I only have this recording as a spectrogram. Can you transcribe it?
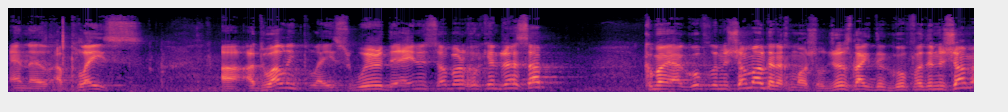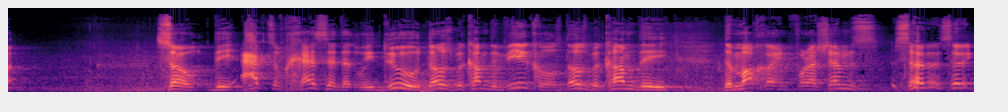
and a, a place, uh, a dwelling place where the Ein Sof Baruch can dress up. Just like the goof of the neshama. So the acts of chesed that we do, those become the vehicles, those become the the machain for Hashem's sitting.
